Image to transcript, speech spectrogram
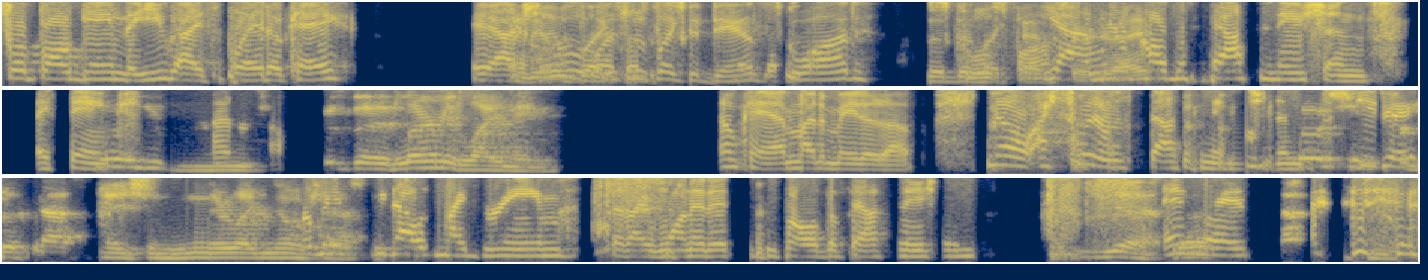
football game that you guys played. Okay. Yeah, And it was was. this was like the dance squad. The, the, School like sponsored, yeah, and we were right? called the Fascinations. I think. It I don't know. was the Laramie Lightning. Okay, I might have made it up. No, I swear it was Fascinations. Pushing for TJ, the Fascinations, and they're like, no, or maybe that was my dream that I wanted it to be called the Fascinations. Yes. that- Anyways,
